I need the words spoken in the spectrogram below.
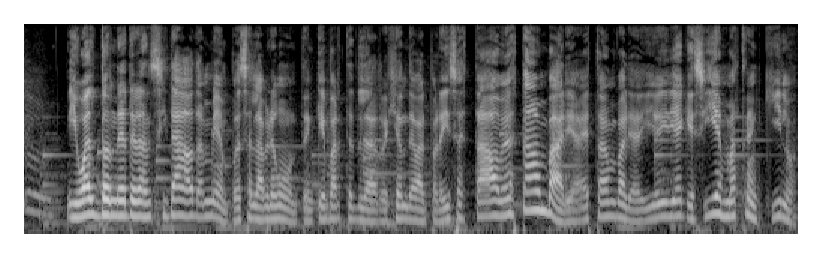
Mm. Igual donde he transitado también, pues esa es la pregunta, ¿en qué parte de la región de Valparaíso he estado? Pero he estado en varias, he estado en varias, y yo diría que sí, es más tranquilo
